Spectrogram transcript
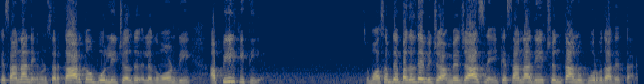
ਕਿਸਾਨਾਂ ਨੇ ਹੁਣ ਸਰਕਾਰ ਤੋਂ ਬੋਲੀ ਜਲਦ ਲਗਵਾਉਣ ਦੀ ਅਪੀਲ ਕੀਤੀ ਹੈ। ਸੋ ਮੌਸਮ ਦੇ ਬਦਲਦੇ ਵਿਜਾ- ਮਿਜਾਜ਼ ਨੇ ਕਿਸਾਨਾਂ ਦੀ ਚਿੰਤਾ ਨੂੰ ਹੋਰ ਵਧਾ ਦਿੱਤਾ ਹੈ।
